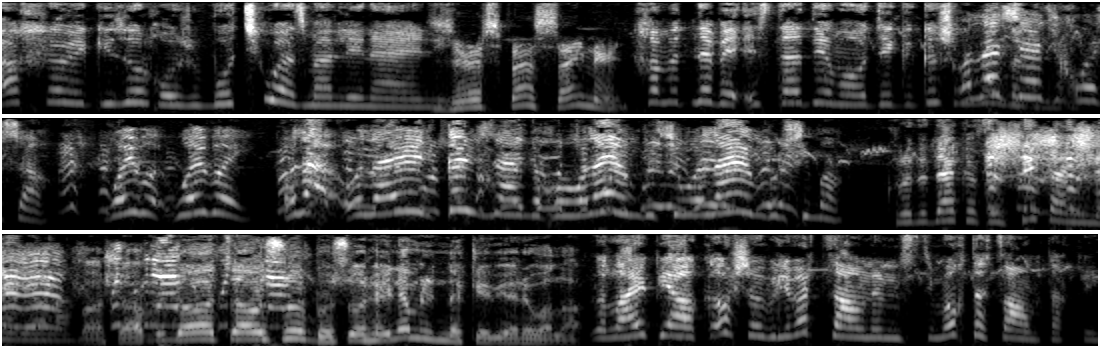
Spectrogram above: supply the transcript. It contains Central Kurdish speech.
ئاخ خەوێکی زۆر خۆش بوو بۆچی وازمان لێ نایەنی. زۆر سپاس سایمەن. خەمت نەبێ ئێستا دێمەوە دێگەکەشم هەڵدەگرم. وەڵا زۆر خۆشە وای وای وای وەڵا وەڵایی کەس ناینە خۆ وەڵایم برسی وەڵایم برسیمە. کوڕە دەدا کەسە شێتانی نەرێ وەڵا. باشە ئەفرگا چاو سور بو سور هەی لەمرت نەکەوی ئەرە وەڵا. وەڵایی پیاوەکە ئەو شەوبی لەبەر چاوم نەنوستیم ئەو وەختە چاوم تەقی.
